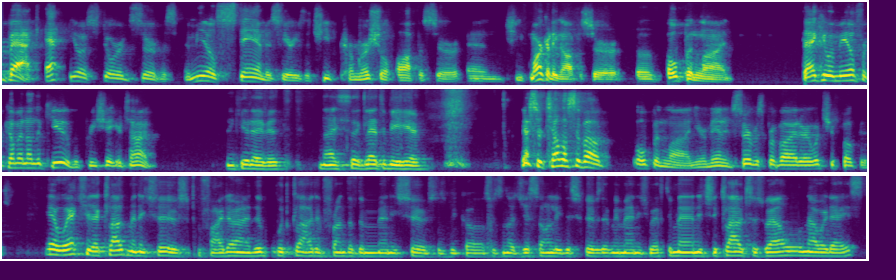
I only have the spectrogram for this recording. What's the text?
back at your storage service. Emil Stam is here. He's the Chief Commercial Officer and Chief Marketing Officer of OpenLine. Thank you, Emil, for coming on theCUBE. Appreciate your time. Thank you, David. Nice, uh, glad to be here. Yeah, so tell us about OpenLine. You're a managed service provider. What's your focus? Yeah, we're actually a cloud managed service provider. And I put cloud in front of the managed services because it's not just only the service that we manage. We have to manage the clouds as well nowadays.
